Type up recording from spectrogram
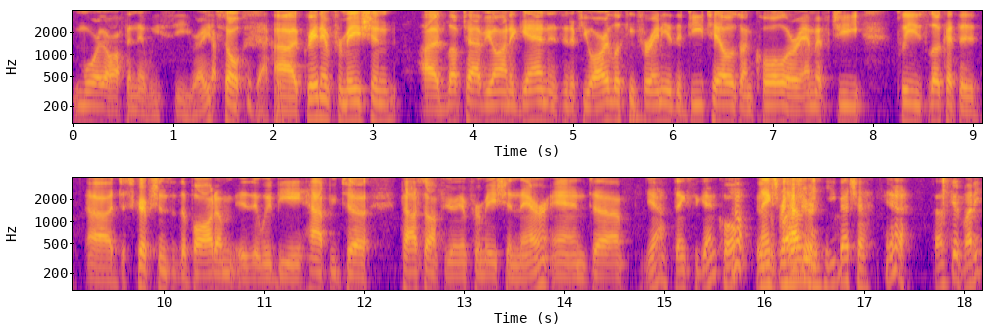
more often than we see, right? So, exactly. uh, great information. I'd love to have you on again. Is that if you are looking for any of the details on Cole or MFG, please look at the uh, descriptions at the bottom. Is it we'd be happy to pass off your information there. And uh, yeah, thanks again, Cole. No, thanks for having me. You betcha. Yeah, sounds good, buddy.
